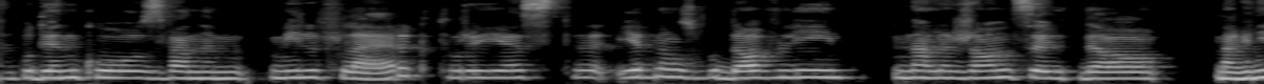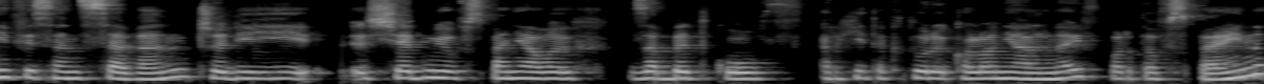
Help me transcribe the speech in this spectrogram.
w budynku zwanym Mill Flair, który jest jedną z budowli należących do Magnificent Seven, czyli siedmiu wspaniałych zabytków architektury kolonialnej w Port of Spain.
